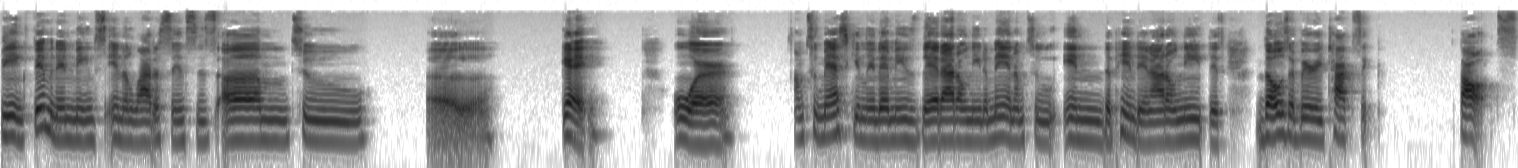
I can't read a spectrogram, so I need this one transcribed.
being feminine means in a lot of senses um to uh gay or I'm too masculine that means that I don't need a man I'm too independent I don't need this those are very toxic thoughts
